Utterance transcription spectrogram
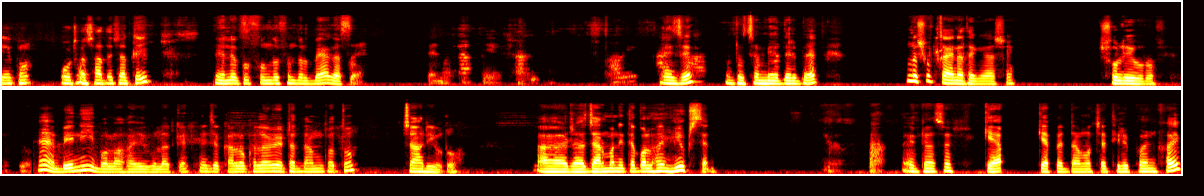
দেখুন, ওঠার সাথে সাথে এখানে খুব সুন্দর সুন্দর ব্যাগ আছে। এই যে, এটা হচ্ছে মেয়েদের ব্যাগ এগুলো সব চায়না থেকে আসে। ষোলো ইউরো। হ্যাঁ বেনি বলা হয় এগুলাকে। এই যে কালো কালার এটার দাম কত? চার ইউরো। আর জার্মানিতে বলা হয় মিউটসেন। এটা আছে ক্যাপ। ক্যাপের দাম হচ্ছে থ্রি পয়েন্ট ফাইভ।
